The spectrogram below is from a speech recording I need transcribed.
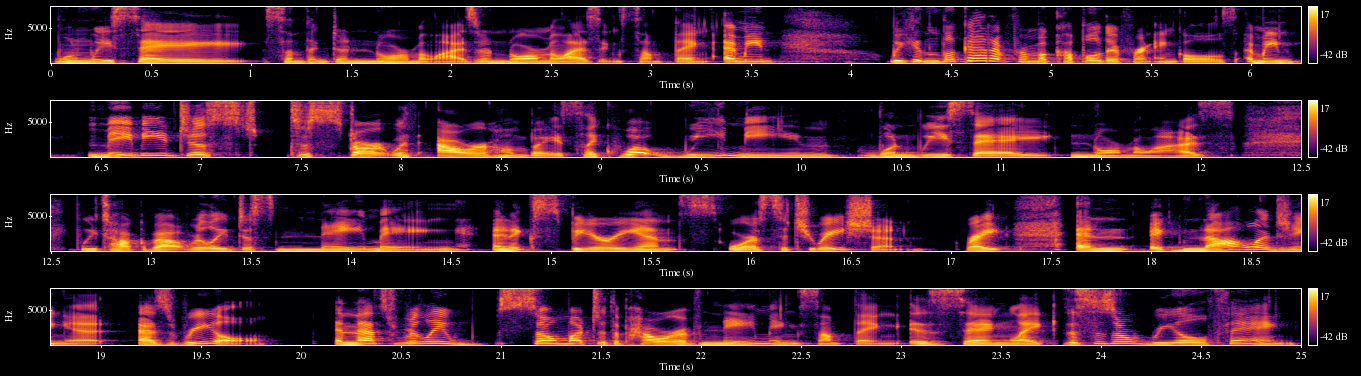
when we say something to normalize or normalizing something. I mean, we can look at it from a couple different angles. I mean, maybe just to start with our home base, like what we mean when we say normalize, we talk about really just naming an experience or a situation, right? And acknowledging it as real. And that's really so much of the power of naming something is saying, like, this is a real thing.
